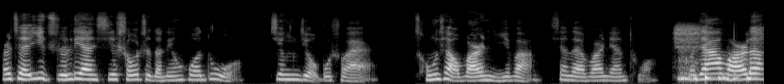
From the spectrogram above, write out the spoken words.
而且一直练习手指的灵活度，经久不衰。从小玩泥巴，现在玩粘土。我家玩的，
